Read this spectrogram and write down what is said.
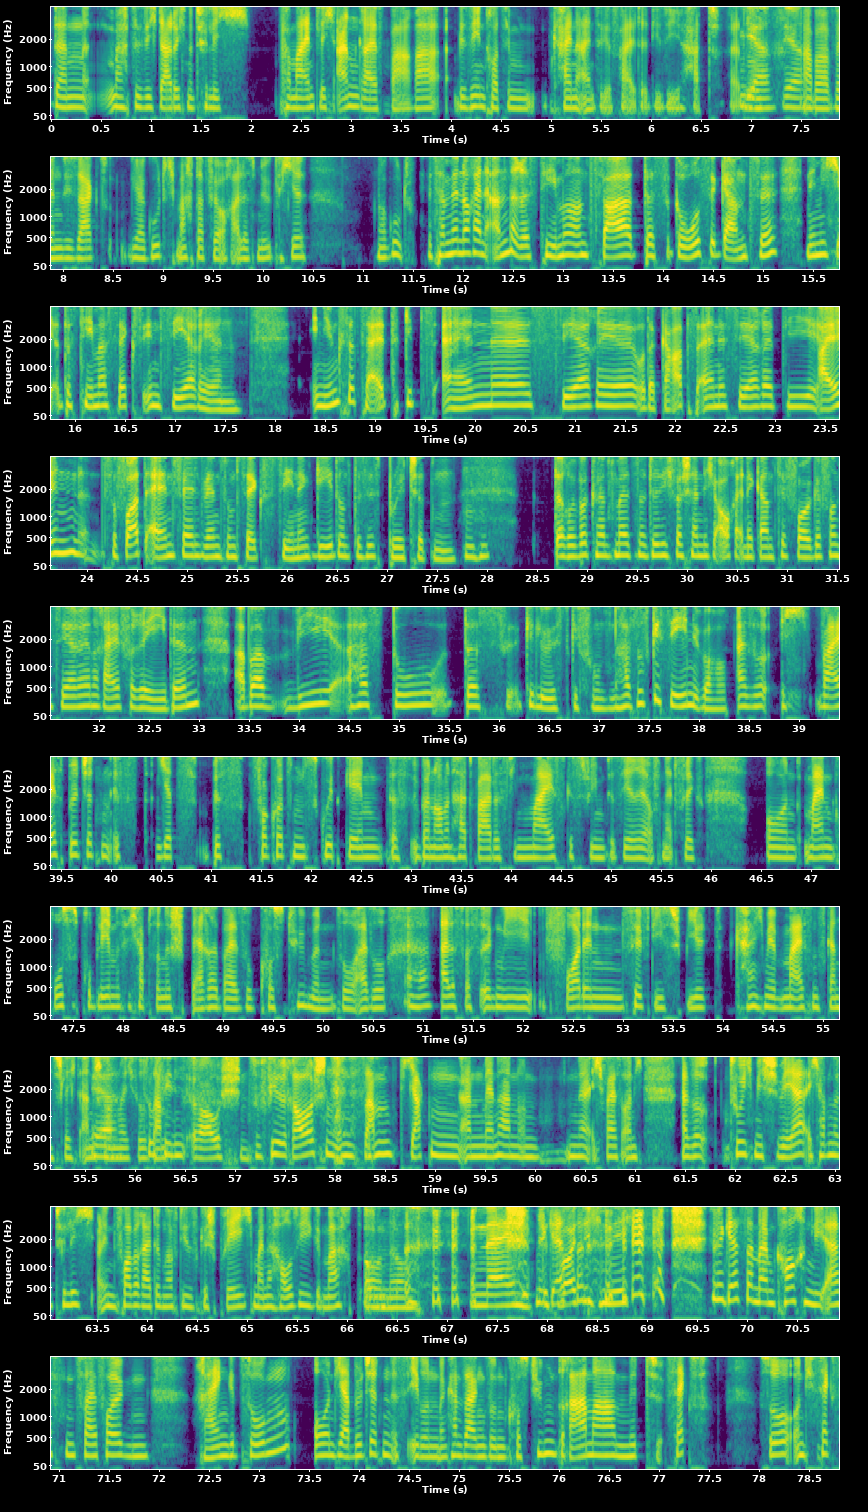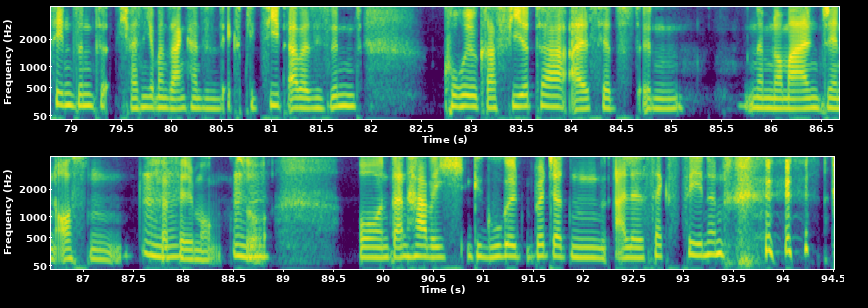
dann macht sie sich dadurch natürlich vermeintlich angreifbarer. Wir sehen trotzdem keine einzige Falte, die sie hat. Also, Ja, ja. Aber wenn sie sagt, ja gut, ich mache dafür auch alles Mögliche, na gut. Jetzt haben wir noch ein anderes Thema und zwar das große Ganze, nämlich das Thema Sex in Serien. In jüngster Zeit gibt es eine Serie oder gab es eine Serie, die allen sofort einfällt, wenn es um Sexszenen geht und das ist Bridgerton. Darüber könnte man jetzt natürlich wahrscheinlich auch eine ganze Folge von Serienreif reden. Aber wie hast du das gelöst gefunden? Hast du es gesehen überhaupt? Also ich weiß, Bridgerton ist jetzt bis vor kurzem Squid Game das übernommen hat, war das die meistgestreamte Serie auf Netflix. Und mein großes Problem ist, ich habe so eine Sperre bei so Kostümen. So, also Aha. alles, was irgendwie vor den 50s spielt, kann ich mir meistens ganz schlecht anschauen, Ja, weil ich so zu Sam- viel Rauschen. zu viel Rauschen und Samtjacken an Männern und ne, ich weiß auch nicht. Also tue ich mich schwer. Ich habe natürlich in Vorbereitung auf dieses Gespräch meine Hausi gemacht Oh und no. Nein, das gestern- wollte ich nicht. ich habe mir gestern beim Kochen die ersten zwei Folgen reingezogen. Und ja, Bridgerton ist eben, man kann sagen, so ein Kostümdrama mit Sex. So, und die Sexszenen sind, ich weiß nicht, ob man sagen kann, sie sind explizit, aber sie sind choreografierter als jetzt in einem normalen Jane Austen-Verfilmung. So. Und dann habe ich gegoogelt, Bridgerton, alle Sexszenen.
